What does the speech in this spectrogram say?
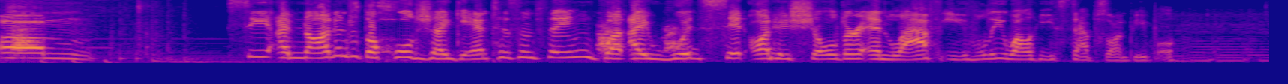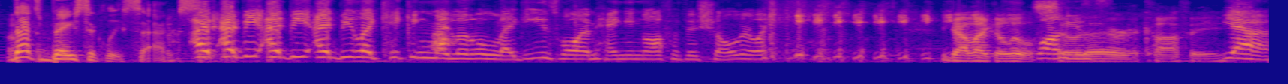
Um See, I'm not into the whole gigantism thing, but I would sit on his shoulder and laugh evilly while he steps on people. That's basically sex. I'd, I'd be, I'd be, I'd be like kicking my little leggies while I'm hanging off of his shoulder, like. You got like a little While soda he's- or a coffee. yeah,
